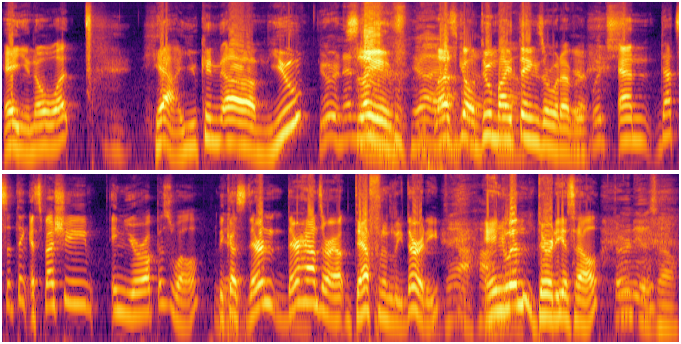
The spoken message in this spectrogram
hey, you know what? Yeah, you can um you You're an enemy. slave. Yeah, Let's go do my things or whatever. Which And that's the thing, especially in Europe as well, because their their hands are definitely dirty. yeah, England, dirty as hell. dirty as hell.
